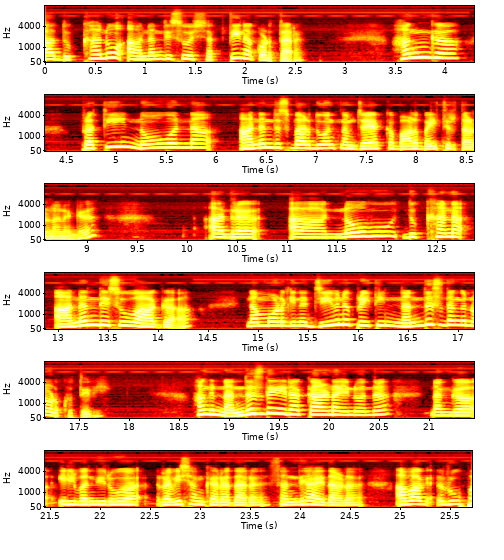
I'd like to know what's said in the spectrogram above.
ಆ ದುಃಖನೂ ಆನಂದಿಸುವ ಶಕ್ತಿನ ಕೊಡ್ತಾರೆ. ಹಂಗೆ ಪ್ರತಿ ನೋವನ್ನು ಆನಂದಿಸಬಾರ್ದು ಅಂತ ನಮ್ಮ ಜಯಕ್ಕ ಭಾಳ ಬೈತಿರ್ತಾಳೆ ನನಗೆ. ಆದ್ರೆ ಆ ನೋವು ದುಃಖನ ಆನಂದಿಸುವಾಗ ನಮ್ಮೊಳಗಿನ ಜೀವನ ಪ್ರೀತಿ ನಂದಿಸ್ದಂಗೆ ನೋಡ್ಕೋತೀವಿ. ಹಂಗೆ ನಂದಿಸದೇ ಇರೋ ಕಾರಣ ಏನು ಅಂದ್ರೆ ನಂಗೆ ಇಲ್ಲಿ ಬಂದಿರುವ ರವಿಶಂಕರ್ ಅದಾರ, ಸಂಧ್ಯಾ ಇದ್ದಾಳ, ಅವಾಗ ರೂಪ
